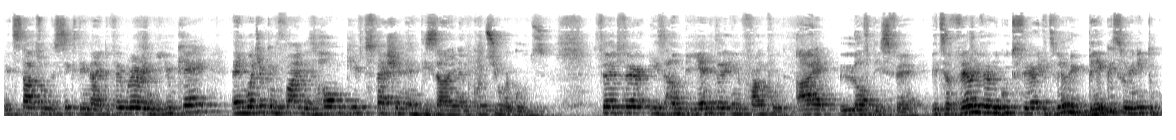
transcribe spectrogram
It starts from the 69th of February in the UK, and what you can find is home gifts, fashion and design and consumer goods. Third fair is Ambiente in Frankfurt. I love this fair. It's a very, very good fair. It's very big, so you need to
